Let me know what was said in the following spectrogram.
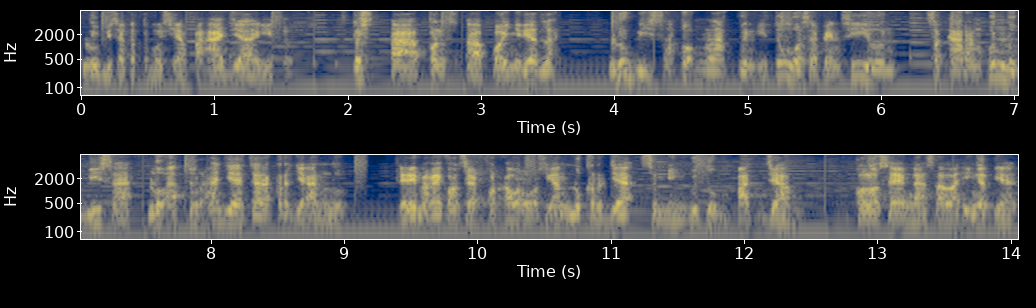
lu bisa ketemu siapa aja gitu. Terus uh, uh, poinnya dia adalah lu bisa kok ngelakuin itu nggak usah pensiun sekarang pun lu bisa lu atur aja cara kerjaan lu jadi makanya konsep for our working kan lu kerja seminggu tuh 4 jam kalau saya nggak salah ingat ya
